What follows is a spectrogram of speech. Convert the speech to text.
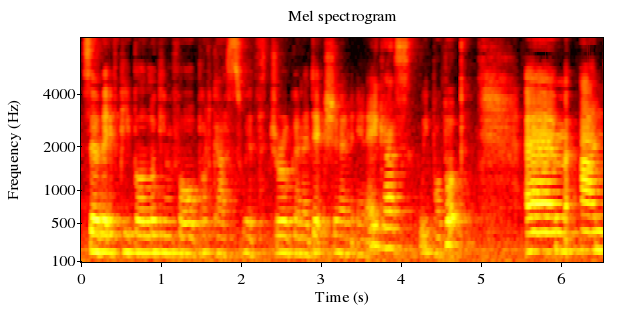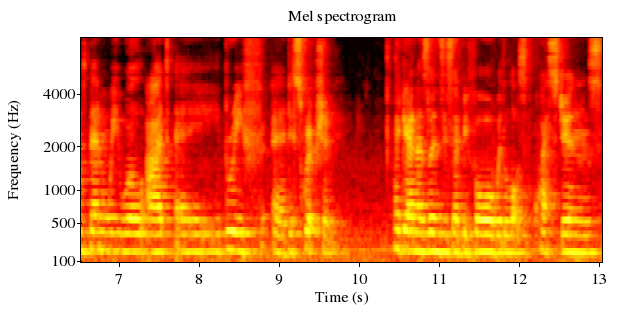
so that if people are looking for podcasts with drug and addiction in Acast, we pop up. Um, and then we will add a brief uh, description again, as Lindsey said before, with lots of questions,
